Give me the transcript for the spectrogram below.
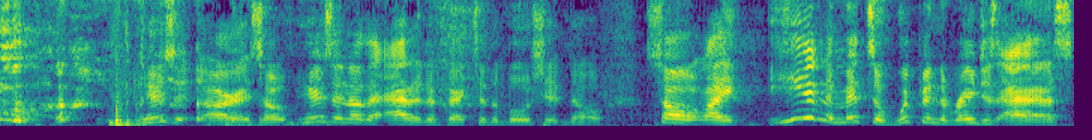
ooh. here's a, all right. So here's another added effect to the bullshit though. So like he in the midst of whipping the Rangers ass,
